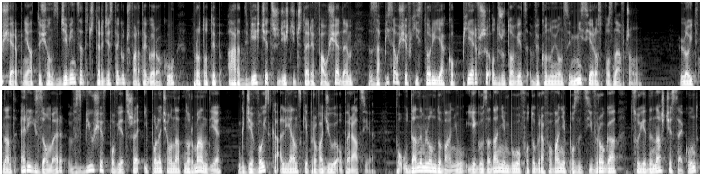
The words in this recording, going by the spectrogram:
sierpnia 1944 roku prototyp R-234V7 zapisał się w historii jako pierwszy odrzutowiec wykonujący misję rozpoznawczą. Leutnant Erich Sommer wzbił się w powietrze i poleciał nad Normandię, gdzie wojska alianckie prowadziły operację. Po udanym lądowaniu jego zadaniem było fotografowanie pozycji wroga co 11 sekund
